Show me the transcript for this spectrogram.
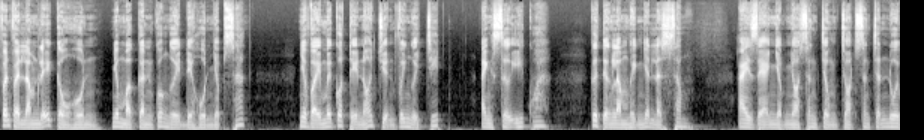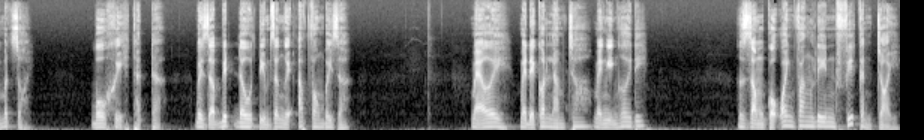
Vẫn phải làm lễ cầu hồn Nhưng mà cần có người để hồn nhập xác. Như vậy mới có thể nói chuyện với người chết. Anh sơ ý quá. Cứ tưởng làm hình nhân là xong. Ai dè nhập nhọt sang trồng trọt, sang chân nuôi mất rồi. Bố khỉ thật đó. Bây giờ biết đâu tìm ra người áp vong bây giờ. Mẹ ơi, Mẹ để con làm cho, Mẹ nghỉ ngơi đi. Dòng cổ oanh vang lên phía cằn tròi.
